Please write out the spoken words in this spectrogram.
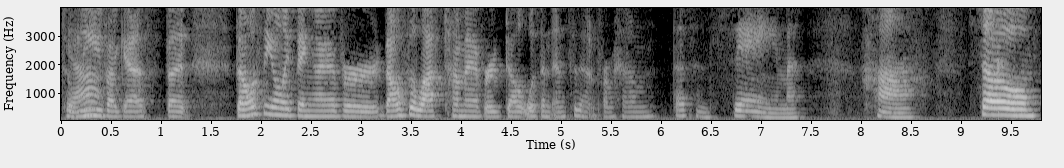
to Yeah. leave, I guess. But that was the only thing I ever. That was the last time I ever dealt with an incident from him. That's insane. Huh. So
